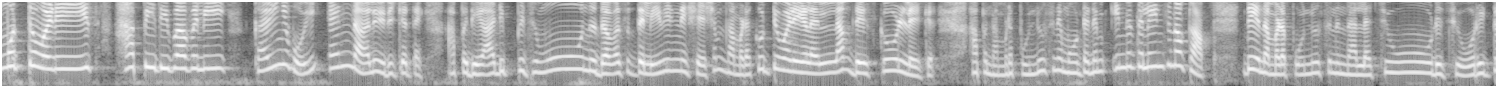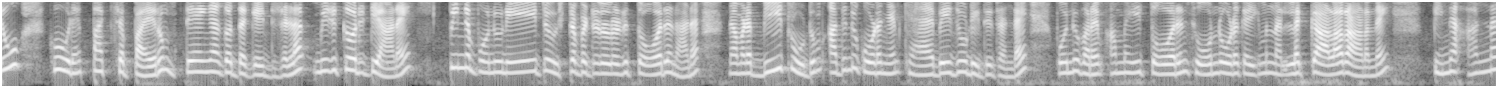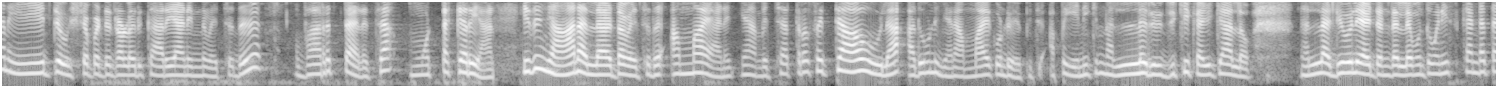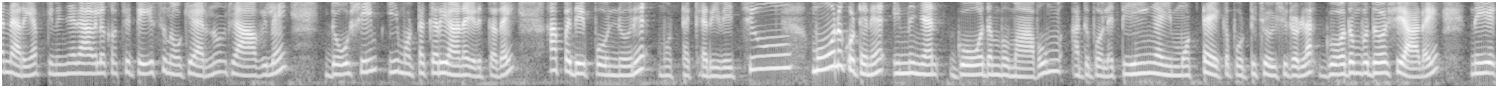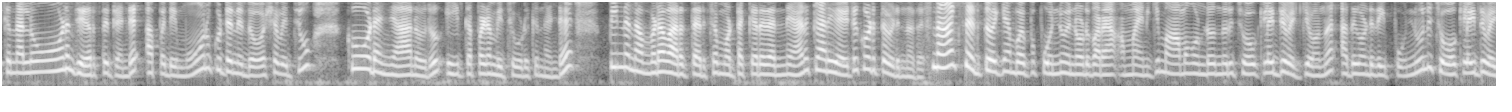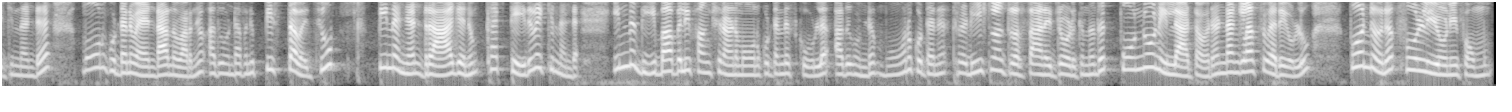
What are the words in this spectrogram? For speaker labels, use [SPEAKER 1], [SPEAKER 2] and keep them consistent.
[SPEAKER 1] മുത്തുമണീസ് happy Deepavali. കഴിഞ്ഞു പോയി എന്നാലും ഇരിക്കട്ടെ. അപ്പോൾ ദേ അടുപ്പിച്ച് മൂന്ന് ദിവസത്തെ ലീവിന് ശേഷം നമ്മുടെ കുട്ടിമണികളെല്ലാം ദേ സ്കൂളിലേക്ക്. അപ്പം നമ്മുടെ പൊന്നൂസിനെ മോട്ടനും ഇന്നത്തെ ലഞ്ച് നോക്കാം. ദേ നമ്മുടെ പൊന്നൂസിന് നല്ല ചൂട് ചോറിട്ടു. കൂടെ പച്ചപ്പയറും തേങ്ങാക്കൊത്തൊക്കെ ഇട്ടിട്ടുള്ള മെഴുക്കുരട്ടിയാണേ പിന്നെ പൊന്നൂന് ഏറ്റവും ഇഷ്ടപ്പെട്ടിട്ടുള്ള ഒരു തോരനാണ് നമ്മുടെ ബീട്രൂട്ടും. അതിന്റെ കൂടെ ഞാൻ ക്യാബേജും കൂടി ഇട്ടിട്ടുണ്ടേ. പൊന്നു പറയും അമ്മ ഈ തോരൻ ചോറിന്റെ കൂടെ കഴിക്കുമ്പോൾ നല്ല കളറാണെന്നേ. പിന്നെ അണ്ണൻ ഏറ്റവും ഇഷ്ടപ്പെട്ടിട്ടുള്ള ഒരു കറിയാണ് ഇന്ന് വെച്ചത് വറുത്തരച്ച മുട്ടക്കറിയാണ്. ഇത് ഞാനല്ല കേട്ടോ വെച്ചത് അമ്മായാണ്. ഞാൻ വെച്ച അത്ര സെറ്റ് ആവൂല. അതുകൊണ്ട് ഞാൻ അമ്മായി കൊണ്ട് വെപ്പിച്ചു. അപ്പോൾ എനിക്ക് നല്ല രുചിക്ക് കഴിക്കാമല്ലോ. നല്ല അടിപൊളിയായിട്ടുണ്ടല്ലോ മുത്തുമണീസ് കണ്ടാൽ തന്നെ അറിയാം. പിന്നെ ഞാൻ രാവിലെ കുറച്ച് ടേസ്റ്റ് നോക്കിയായിരുന്നു. രാവിലെ ദോശയും ഈ മുട്ടക്കറിയാണ് എടുത്തത്. അപ്പോൾ ഇതേ പൊന്നൂന് മുട്ടക്കറി വെച്ചു. മൂന്ന് മോനുകുട്ടന് ഇന്ന് ഞാൻ ഗോതമ്പ് മാവും അതുപോലെ തേങ്ങയും മുട്ടയൊക്കെ പൊട്ടിച്ചൊഴിച്ചിട്ടുള്ള ഗോതമ്പ് ദോശയാണ്. നെയ്യൊക്കെ നല്ലോണം ചേർത്തിട്ടുണ്ട്. അപ്പോൾ ഇതേ മോനുകുട്ടന് ദോശ വെച്ചു. കൂടെ ഞാനൊരു ഈത്തപ്പഴം വെച്ച് കൊടുക്കുന്നുണ്ട്. പിന്നെ നമ്മുടെ വറുത്തരച്ച മുട്ടക്കറി തന്നെയാണ് കറിയായിട്ട് കൊടുത്തു വിടുന്നത്. സ്നാക്സ് എടുത്ത് വയ്ക്കാൻ പോയപ്പോൾ പൊന്നു എന്നോട് പറയാം അമ്മ എനിക്ക് മാമ കൊണ്ടുവന്നൊരു ചോക്ലേറ്റ് വെക്കുമെന്ന് അതുകൊണ്ട് ഈ പൊന്നൂന് ചോക്ലേറ്റ് വെക്കുന്നുണ്ട്. മോൻകുട്ടന് വേണ്ടാന്ന് പറഞ്ഞു. അതുകൊണ്ട് അവന് പിസ്ത വെച്ചു. പിന്നെ ഞാൻ ഡ്രാഗനും കട്ട് ചെയ്ത് വെക്കുന്നുണ്ട്. ഇന്ന് ദീപാവലി ഫംഗ്ഷനാണ് മോൻകുട്ടന്റെ സ്കൂളിൽ. അതുകൊണ്ട് മോൻകുട്ടന് ട്രഡീഷണൽ ഡ്രസ്സാണ് ഇട്ട് കൊടുക്കുന്നത്. പൊന്നൂനില്ല കേട്ടോ രണ്ടാം ക്ലാസ് വരെയുള്ളൂ. പൊന്നൂന് ഫുൾ യൂണിഫോമും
